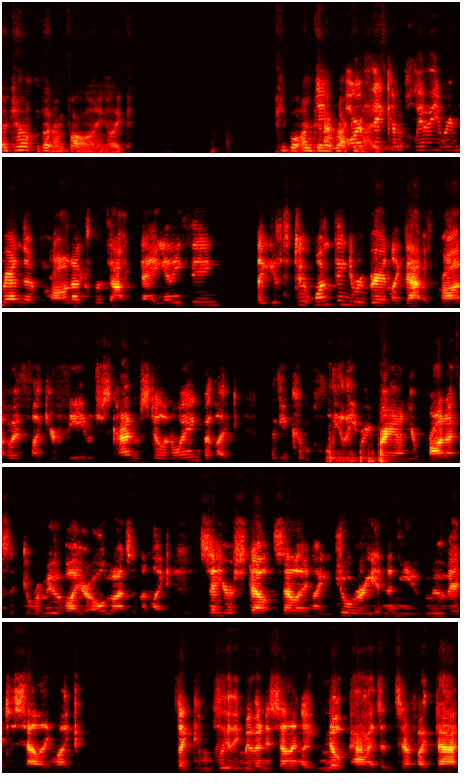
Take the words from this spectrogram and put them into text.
account that i'm following like people aren't going Yeah, to or if they you. completely rebrand their products without saying anything, like it's one thing to rebrand like that with product with like your feed, which is kind of still annoying. But like if you completely rebrand your products, like you remove all your old ones, and then like say you're still selling like jewelry, and then you move into selling like like completely move into selling like notepads and stuff like that.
